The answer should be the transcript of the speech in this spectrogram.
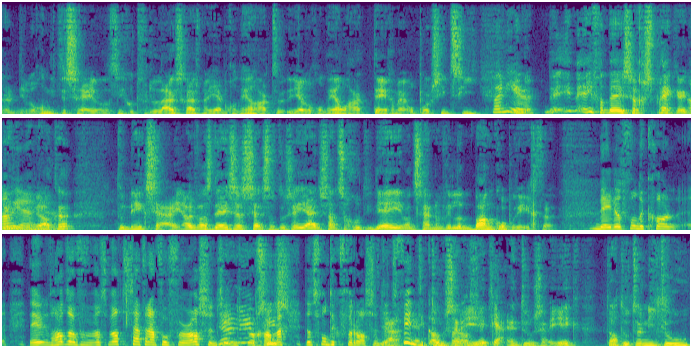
Nou, begon niet te schreeuwen, dat is niet goed voor de luisteraars. Maar jij begon heel hard, jij begon heel hard tegen mijn oppositie. Wanneer? In, nee, in een van deze gesprekken, ik Oh, weet ja, niet welke. Toen ik zei, oh, het was D66. Toen zei jij, dus had ze een goed idee, want zij willen een bank oprichten. Nee, dat vond ik gewoon. Nee, het had over wat, wat staat er nou voor verrassend Ja, in het nee, programma? precies. Dat vond ik verrassend. Ja, dat vind en ik toen ook zei verrassend. ik, ja. En toen zei ik, dat doet er niet toe,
